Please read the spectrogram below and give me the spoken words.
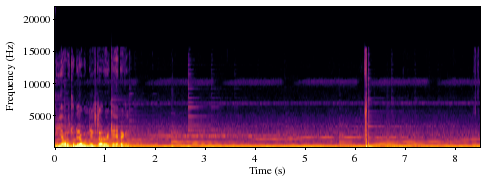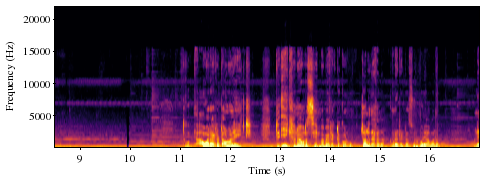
নিয়ে আমরা চলে যাব নেক্সট আরও একটা অ্যাটাকে তো আবার একটা টাউন হল এইট তো এখানেও আমরা সেমভাবে অ্যাটাকটা করব। চলো দেখা যাক, আমরা অ্যাটাকটা শুরু করি আবারও। মানে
